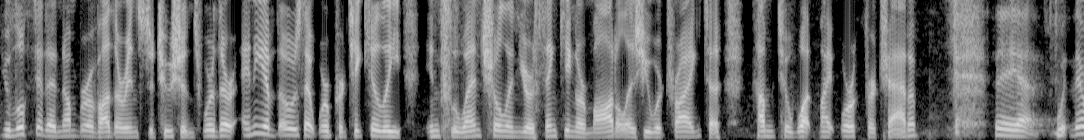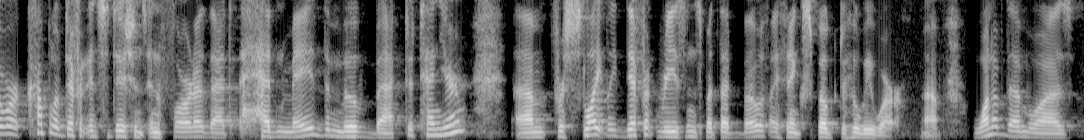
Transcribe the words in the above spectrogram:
you looked at a number of other institutions. Were there any of those that were particularly influential in your thinking or model as you were trying to come to what might work for Chatham? They, uh, w- there were a couple of different institutions in Florida that had made the move back to tenure um, for slightly different reasons, but that both, I think, spoke to who we were. Uh, one of them was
